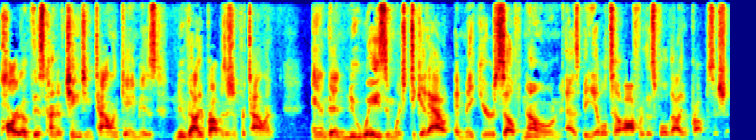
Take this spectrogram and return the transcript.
part of this kind of changing talent game is new value proposition for talent and then new ways in which to get out and make yourself known as being able to offer this full value proposition.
